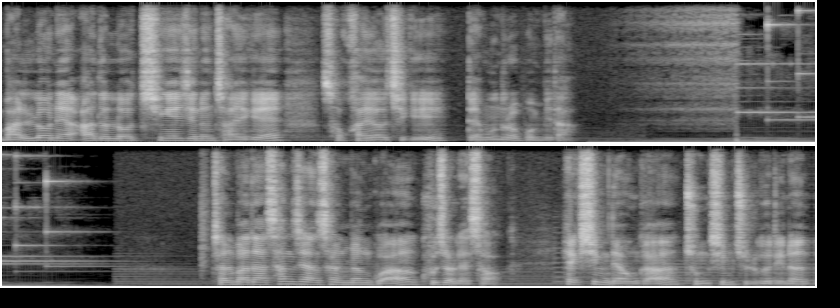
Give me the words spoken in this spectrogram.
말론의 아들로 칭해지는 자에게 속하여지기 때문으로 봅니다. 절마다 상세한 설명과 구절 해석, 핵심 내용과 중심 줄거리는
